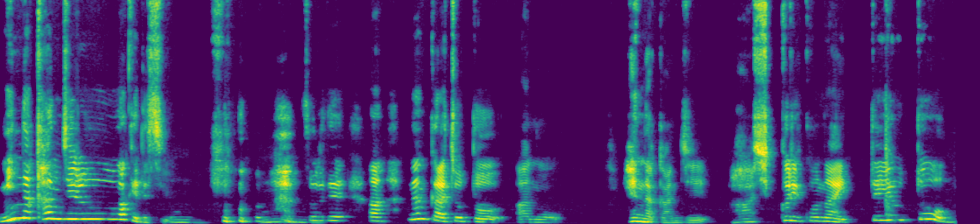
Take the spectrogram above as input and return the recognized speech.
みんな感じるわけですよ。それで、あ、なんかちょっと、あの、変な感じ、あ、しっくりこないっていうと、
